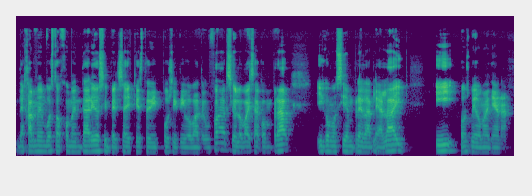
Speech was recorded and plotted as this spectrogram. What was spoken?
dejadme en vuestros comentarios si pensáis que este dispositivo va a triunfar, si os lo vais a comprar y como siempre darle a like y os veo mañana.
